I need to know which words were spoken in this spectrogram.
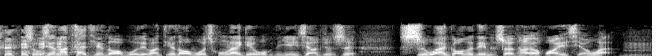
首先，呢太铁道部的地方，铁道部从来给我们的印象就是十万搞得定的事，他要花一千万。嗯。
